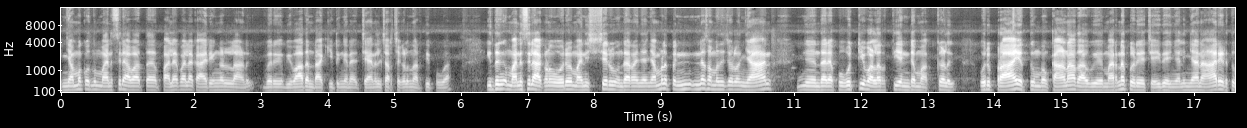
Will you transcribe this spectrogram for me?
നമുക്കൊന്നും മനസ്സിലാവാത്ത പല പല കാര്യങ്ങളിലാണ് ഇവർ വിവാദം ഉണ്ടാക്കിയിട്ട് ഇങ്ങനെ ചാനൽ ചർച്ചകൾ നടത്തി പോവുക. ഇത് മനസ്സിലാക്കണം? ഓരോ മനുഷ്യരും എന്താ പറഞ്ഞു കഴിഞ്ഞാൽ നമ്മളിപ്പോൾ എന്നെ സംബന്ധിച്ചിടത്തോളം ഞാൻ എന്താ പറയുക പോറ്റി വളർത്തിയ എന്റെ മക്കൾ ഒരു പ്രായം എത്തുമ്പം കാണാതാവുകയോ മരണപ്പെടുകയോ ചെയ്തു കഴിഞ്ഞാൽ ഞാൻ ആരെടുത്ത്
